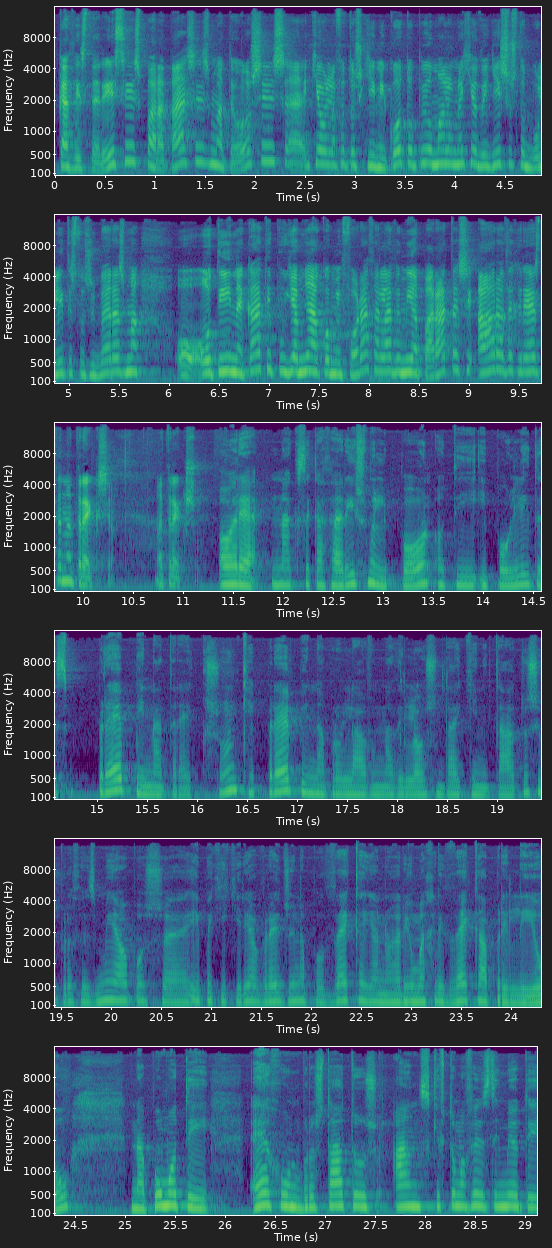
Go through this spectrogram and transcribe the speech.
καθυστερήσεις, παρατάσεις, ματαιώσεις ε, και όλο αυτό το σκηνικό, το οποίο μάλλον έχει οδηγήσει στον πολίτη στο συμπέρασμα ότι είναι κάτι που για μια ακόμη φορά θα λάβει μια παράταση, άρα δεν χρειάζεται να τρέξει. Να τρέξω. Ωραία. Να ξεκαθαρίσουμε λοιπόν ότι οι πολίτες πρέπει να τρέξουν και πρέπει να προλάβουν να δηλώσουν τα ακίνητά τους. Η προθεσμία, όπως ε, είπε και η κυρία Βρέτζου, είναι από 10 Ιανουαρίου μέχρι 10 Απριλίου. Να πούμε ότι έχουν μπροστά τους, αν σκεφτούμε αυτή τη στιγμή ότι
